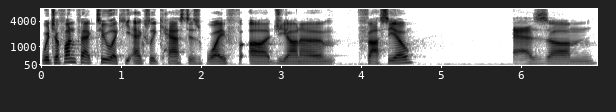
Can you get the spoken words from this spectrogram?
Which a fun fact too, like he actually cast his wife uh, Gianna Facio as um.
